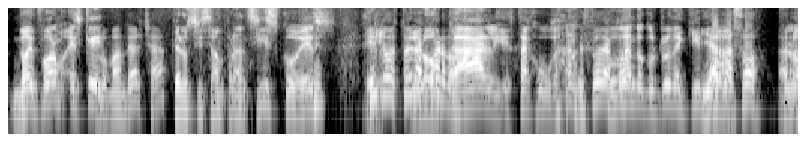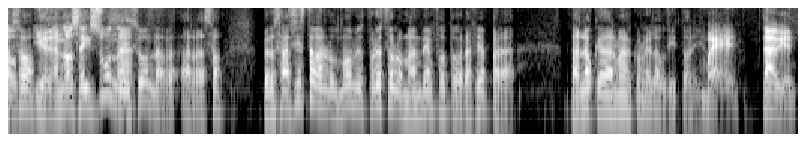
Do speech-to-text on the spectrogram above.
No hay forma, es que... Lo mandé al chat. Pero si San Francisco es sí, no, estoy de acuerdo. local y está jugando, jugando contra un equipo... Y arrasó, arrasó. Y ganó 6-1. 6-1, arrasó. Pero así estaban los momios, por eso lo mandé en fotografía para, para no quedar mal con el auditorio. Bueno, está bien.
